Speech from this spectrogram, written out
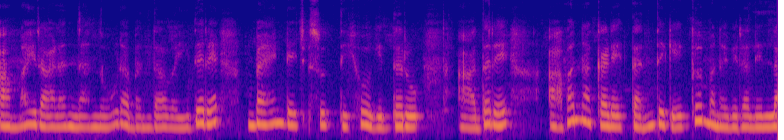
ಅಮೈರಾಳನ್ನ ನೋಡ ಬಂದ ವೈದ್ಯರೇ ಬ್ಯಾಂಡೇಜ್ ಸುತ್ತಿ ಹೋಗಿದ್ದರು. ಆದರೆ ಅವನ ಕಡೆ ತಂದೆಗೆ ಗಮನವಿರಲಿಲ್ಲ.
